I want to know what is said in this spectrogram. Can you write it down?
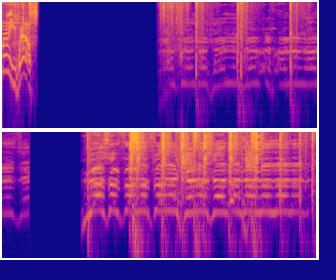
Money well Yes,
